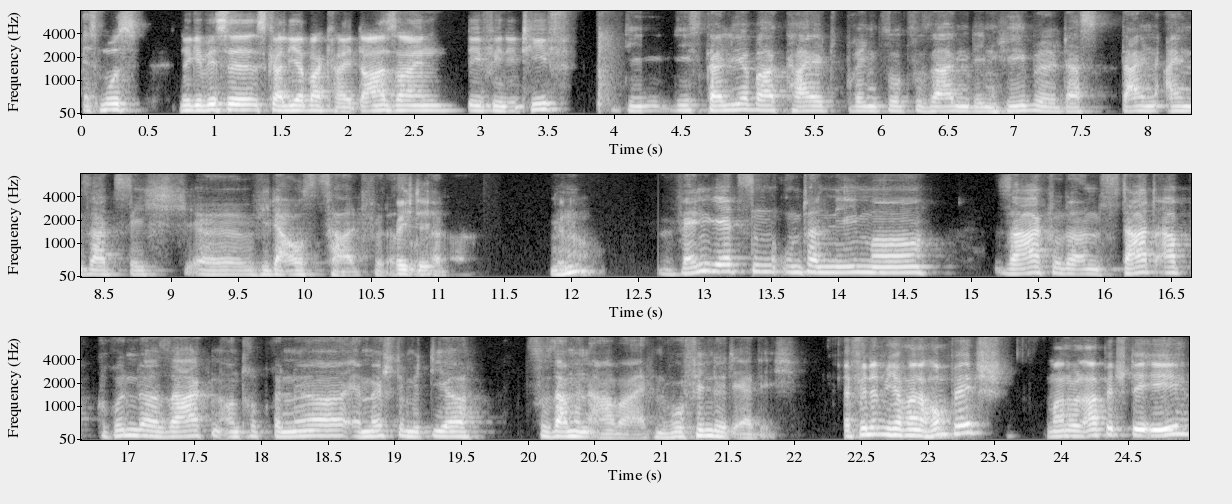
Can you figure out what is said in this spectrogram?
es muss eine gewisse Skalierbarkeit da sein, definitiv. Die, die Skalierbarkeit bringt sozusagen den Hebel, dass dein Einsatz sich äh, wieder auszahlt für das Richtig. Unternehmen. Mhm. Genau. Wenn jetzt ein Unternehmer sagt oder ein Start-up-Gründer sagt, ein Entrepreneur, er möchte mit dir zusammenarbeiten, wo findet er dich? Er findet mich auf meiner Homepage, manuelapic.de.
